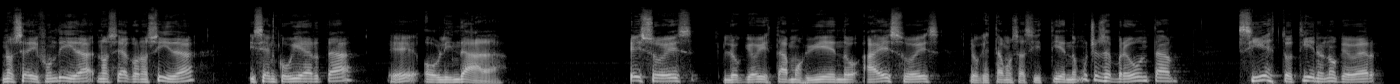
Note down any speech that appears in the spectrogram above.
no sea difundida, no sea conocida y sea encubierta eh, o blindada. Eso es lo que hoy estamos viviendo, a eso es lo que estamos asistiendo. Muchos se preguntan si esto tiene o no que ver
